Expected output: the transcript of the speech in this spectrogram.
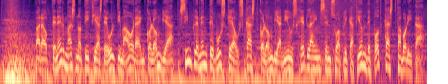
Para obtener más noticias de última hora en Colombia, simplemente busque Auscast Colombia News Headlines en su aplicación de podcast favorita.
